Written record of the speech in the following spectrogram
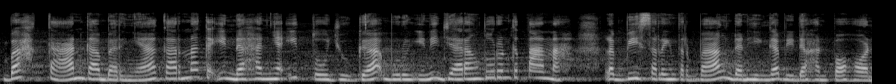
Bahkan kabarnya karena keindahannya itu juga burung ini jarang turun ke tanah, lebih sering terbang dan hinggap di dahan pohon.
